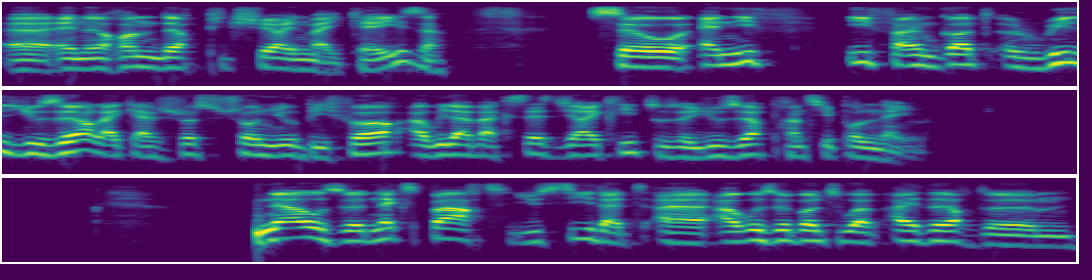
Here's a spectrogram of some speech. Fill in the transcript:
and a render picture in my case. So, and if if I've got a real user, like I've just shown you before, I will have access directly to the user principal name. Now, the next part, you see that uh, I was able to have either the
